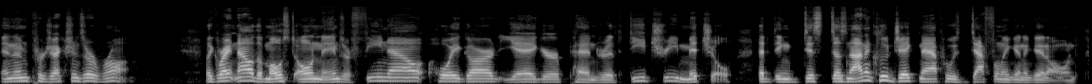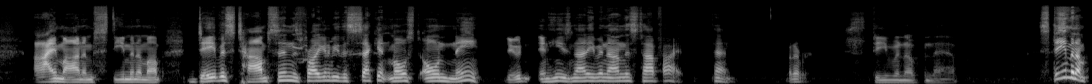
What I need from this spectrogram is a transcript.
and then projections are wrong. Like right now, the most owned names are Finau, Højgaard, Jaeger, Pendrith, Dietrich, Mitchell. That dis- does not include Jake Knapp, who is definitely going to get owned. I'm on him, steaming him up. Davis Thompson is probably going to be the second most owned name, dude, and he's not even on this top five, 10, whatever. Steaming up an app. Steaming him.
